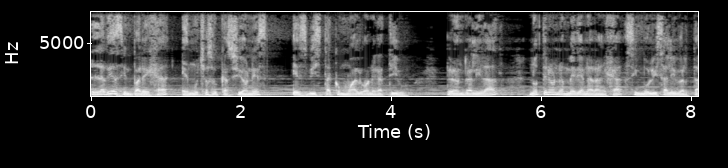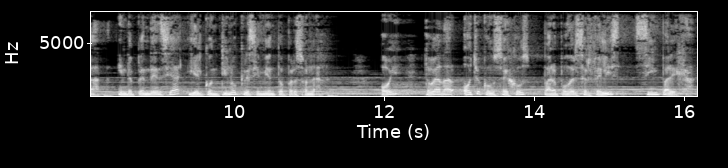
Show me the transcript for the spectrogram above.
La vida sin pareja en muchas ocasiones es vista como algo negativo, pero en realidad no tener una media naranja simboliza libertad, independencia y el continuo crecimiento personal. Hoy te voy a dar 8 consejos para poder ser feliz sin pareja.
